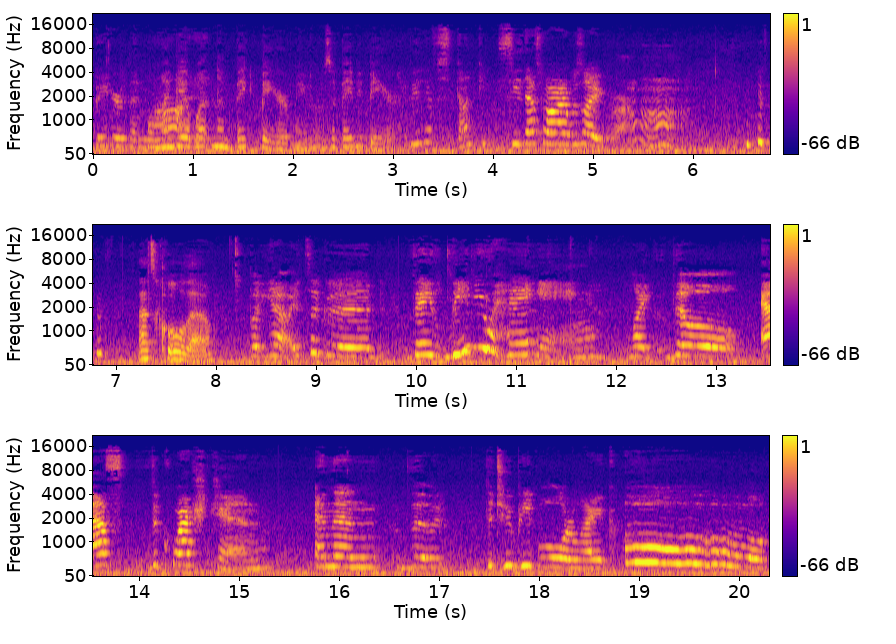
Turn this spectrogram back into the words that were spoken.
bigger than Well, mine. maybe it wasn't a big bear. Maybe it was a baby bear. Maybe they have stunty. See, that's why I was like, I don't know. That's cool though. But yeah, it's a good. They leave you hanging. Like they'll ask the question, and then the the two people are like, oh,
